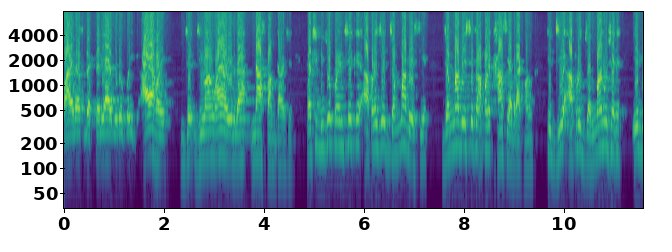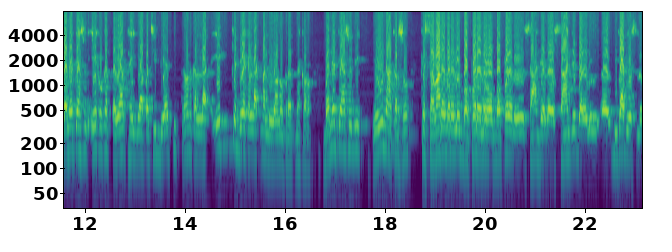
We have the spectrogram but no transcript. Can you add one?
વાયરસ બેક્ટેરિયા બધો કોઈ આયા હોય જીવાણુ આયા હોય એ બધા નાશ પામતા હોય છે. પછી બીજો પોઈન્ટ છે કે આપણે જે જમવા બેસીએ જમવા બેસીએ તો આપણે ખાસ યાદ રાખવાનું. કે જે આપણું જમવાનું છે ને, એ બને ત્યાં સુધી એક વખત તૈયાર થઈ ગયા પછી બેથી ત્રણ કલાક, એક કે બે કલાકમાં લેવાનો પ્રયત્ન કરો. બને ત્યાં સુધી એવું ના કરશો કે સવારે બનેલું બપોરે લો બપોરે લો, સાંજે લો, સાંજે બનેલું બીજા દિવસ લો.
